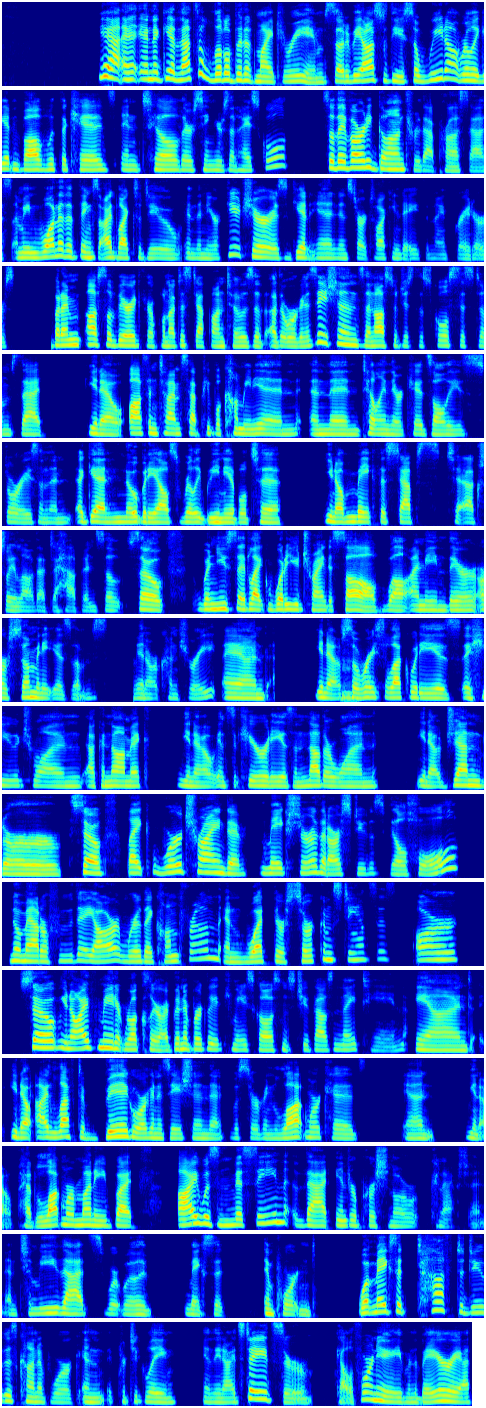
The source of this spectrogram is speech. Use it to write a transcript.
Yeah, and, and again, that's a little bit of my dream. So to be honest with you, so we don't really get involved with the kids until they're seniors in high school. So they've already gone through that process. I mean, one of the things I'd like to do in the near future is get in and start talking to eighth and ninth graders but I'm also very careful not to step on toes of other organizations and also just the school systems that, you know, oftentimes have people coming in and then telling their kids all these stories. And then again, nobody else really being able to, you know, make the steps to actually allow that to happen. So, so when you said like, what are you trying to solve? Well, I mean, there are so many isms in our country and, you know, mm. so racial equity is a huge one. Economic, you know, insecurity is another one you know, gender. So, like, we're trying to make sure that our students feel whole, no matter who they are and where they come from and what their circumstances are. So, you know, I've made it real clear. I've been at Berkeley Community School since 2019. And, you know, I left a big organization that was serving a lot more kids and, you know, had a lot more money, but I was missing that interpersonal connection. And to me, that's what really makes it important. What makes it tough to do this kind of work, and particularly in the United States or California, even the Bay Area,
